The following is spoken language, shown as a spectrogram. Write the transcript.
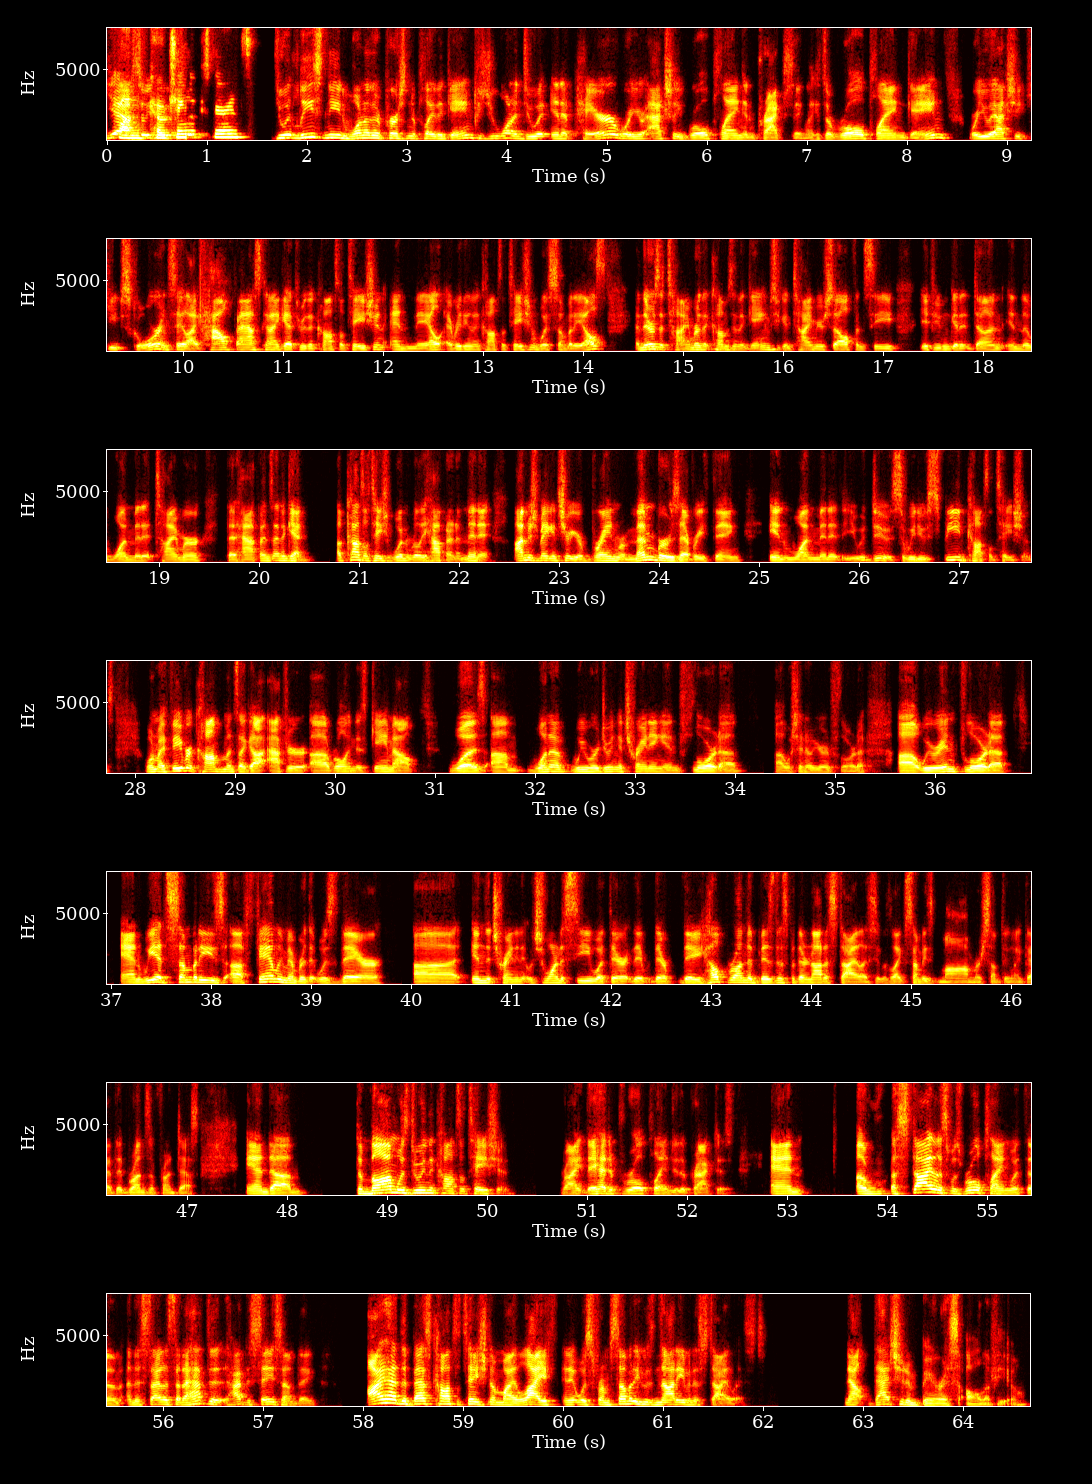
yeah, fun so coaching experience? you at least need one other person to play the game because you want to do it in a pair where you're actually role playing and practicing. Like it's a role playing game where you actually keep score and say like, how fast can I get through the consultation and nail everything in the consultation with somebody else? And there's a timer that comes in the game, so you can time yourself and see if you can get it done in the one minute timer that happens. And again, a consultation wouldn't really happen in a minute. I'm just making sure your brain remembers everything in one minute that you would do. So we do speed consultations. One of my favorite compliments I got after uh, rolling this game out was um, one of we were doing a training in Florida, uh, which I know you're in Florida. Uh, we were in Florida, and we had somebody's uh, family member that was there uh, in the training that just wanted to see what they're they they they help run the business, but they're not a stylist. It was like somebody's mom or something like that that runs the front desk, and um, the mom was doing the consultation. Right, they had to role play and do the practice, and a, a stylist was role playing with them, and the stylist said, "I have to have to say something." I had the best consultation of my life, and it was from somebody who's not even a stylist. Now, that should embarrass all of you.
